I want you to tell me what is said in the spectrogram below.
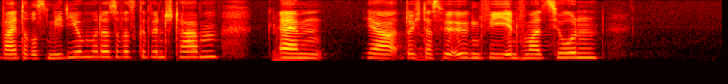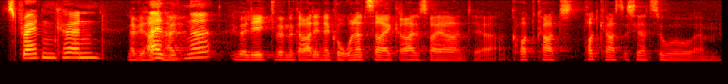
weiteres Medium oder sowas gewünscht haben. Genau. Ähm, ja, durch ja. das wir irgendwie Informationen spreaden können. Na, wir hatten also, halt ne? überlegt, wenn wir gerade in der Corona-Zeit, gerade es war ja der Podcast, Podcast ist ja zu, ähm,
